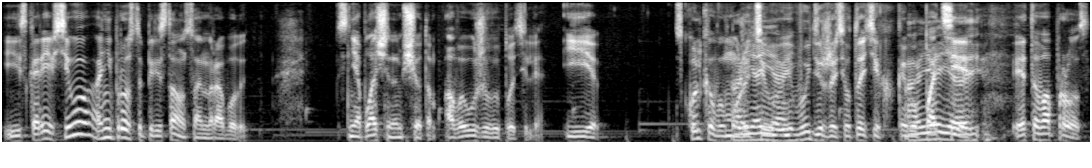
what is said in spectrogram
И, скорее всего, они просто перестанут с вами работать с неоплаченным счетом, а вы уже выплатили. И сколько вы можете Ай-яй-яй. вы- выдержать вот этих как бы, потерь? Это вопрос.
